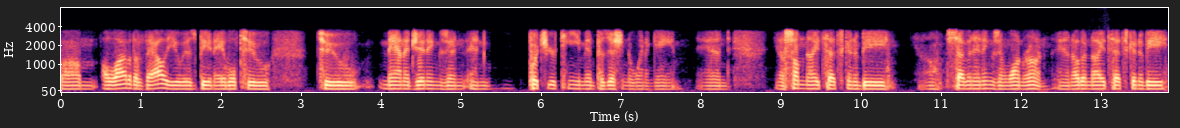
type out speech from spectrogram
um a lot of the value is being able to to manage innings and and put your team in position to win a game. And you know some nights that's going to be you know seven innings and one run. And other nights that's going to be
